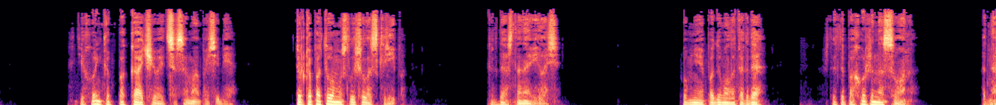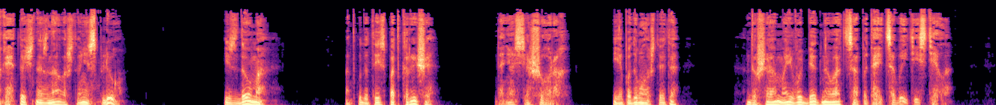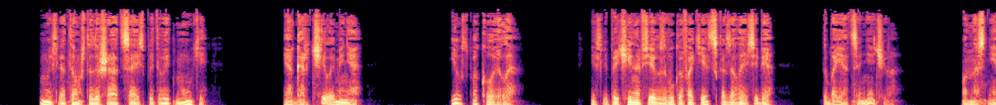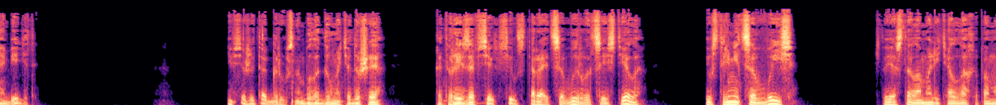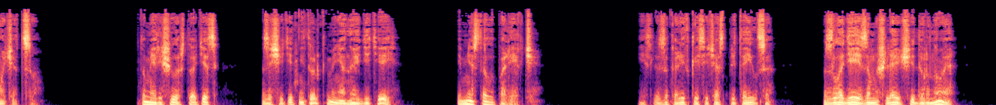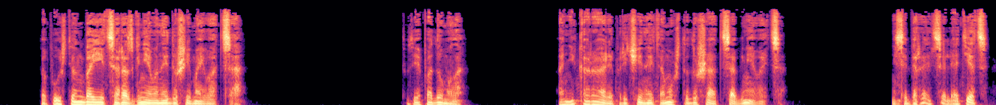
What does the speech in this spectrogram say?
тихонько покачивается сама по себе. Только потом услышала скрип, когда остановилась. Помню, я подумала тогда, что это похоже на сон. Однако я точно знала, что не сплю. Из дома, откуда-то из-под крыши, донесся шорох. И я подумала, что это душа моего бедного отца пытается выйти из тела. Мысль о том, что душа отца испытывает муки, и огорчила меня, и успокоила. Если причина всех звуков отец, сказала я себе, то бояться нечего. Он нас не обидит. И все же так грустно было думать о душе, которая изо всех сил старается вырваться из тела и устремиться ввысь, что я стала молить Аллаха помочь отцу. Потом я решила, что отец защитит не только меня, но и детей, и мне стало полегче. Если за калиткой сейчас притаился злодей, замышляющий дурное, то пусть он боится разгневанной души моего отца. Тут я подумала, не карали причиной тому, что душа отца гневается? Не собирается ли отец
